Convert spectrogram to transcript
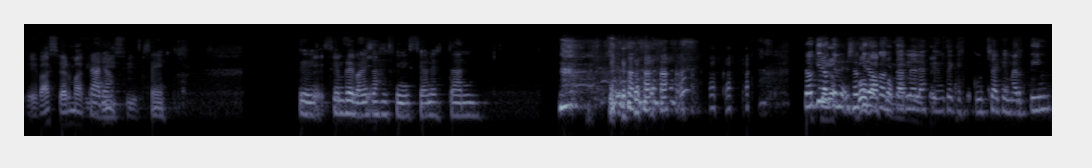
eh, va a ser más difícil. Sí. Sí, siempre con esas definiciones tan Yo quiero, yo quiero contarle a la gente que escucha que Martín.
